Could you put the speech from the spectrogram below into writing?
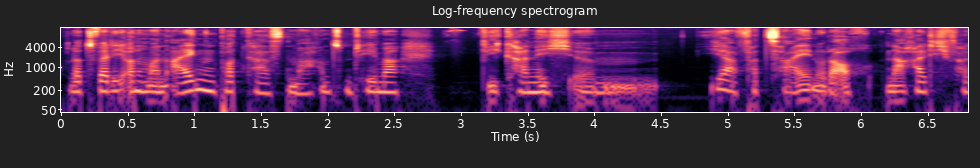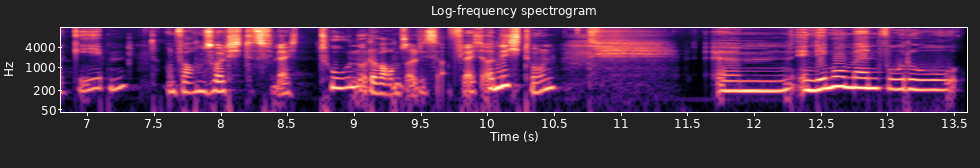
Und dazu werde ich auch nochmal einen eigenen Podcast machen zum Thema, wie kann ich ähm, ja verzeihen oder auch nachhaltig vergeben. Und warum sollte ich das vielleicht tun oder warum sollte ich es vielleicht auch nicht tun? Ähm, in dem Moment, wo du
